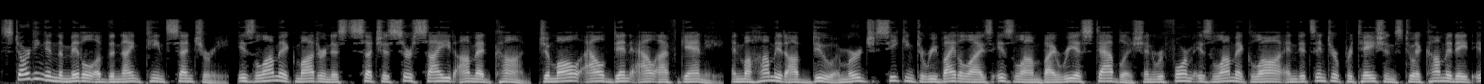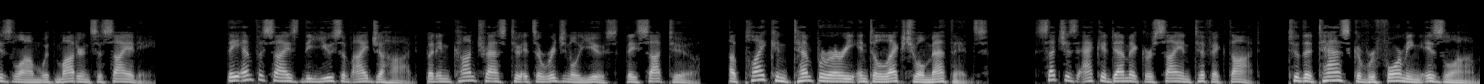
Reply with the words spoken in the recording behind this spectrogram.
Starting in the middle of the 19th century, Islamic modernists such as Sir Syed Ahmed Khan, Jamal al-Din al-Afghani, and Muhammad Abduh emerged seeking to revitalize Islam by re-establish and reform Islamic law and its interpretations to accommodate Islam with modern society. They emphasized the use of ijtihad, but in contrast to its original use, they sought to apply contemporary intellectual methods such as academic or scientific thought, to the task of reforming Islam.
